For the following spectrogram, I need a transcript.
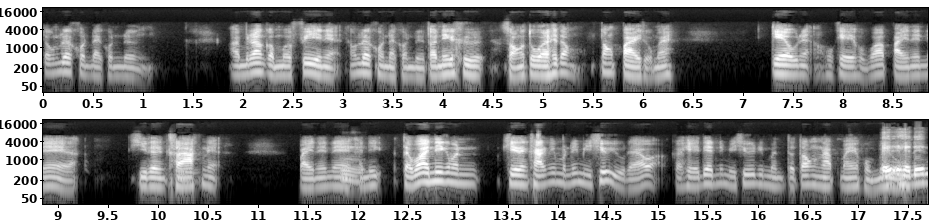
ต้องเลือกคนใดคนหนึ่งอัลมิรอนกับเมอร์ฟี่เนี่ยต้องเลือกคนใดคนหนึ่ง ตอนนี้ก็คือสองตัวที่ต้องต้องไปถูกไหมเกลเนี่ยโอเค ผมว่าไปแน่ๆละคีเรนคลาร์กเนี่ย ไปแน่อืมๆอันนี้ แต่ว่าอันนี้ก็มันคีเรนคลาร์กนี่มันไม่มีชื่ออยู่แล้วอะกับเฮเดนนี่มีชื่อนี่มันจะต้องนับไหมผมเฮไม่รู้เฮเดน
